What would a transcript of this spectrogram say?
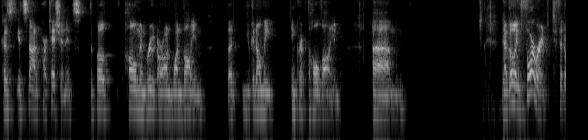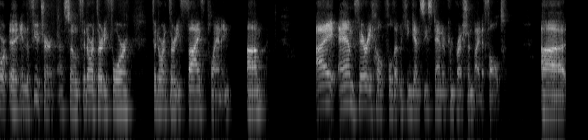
because it's not a partition. It's the both home and root are on one volume, but you can only encrypt the whole volume. Um, now going forward Fedora uh, in the future, uh, so Fedora 34, Fedora 35 planning. Um, I am very hopeful that we can get Z standard compression by default. Uh,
